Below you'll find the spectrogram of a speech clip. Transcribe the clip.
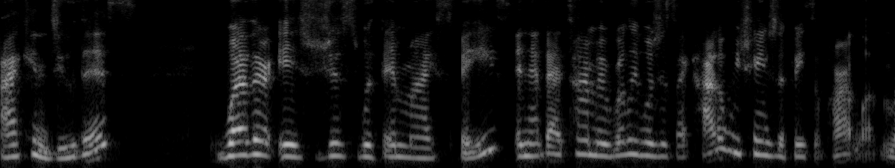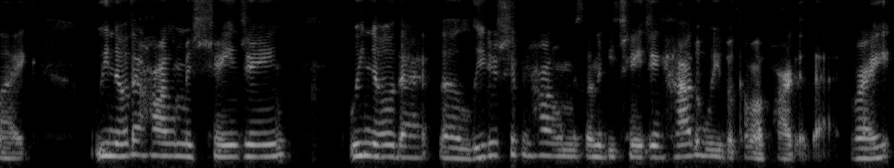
I can do this whether it's just within my space. And at that time, it really was just like, how do we change the face of Harlem? Like, we know that Harlem is changing. We know that the leadership in Harlem is going to be changing. How do we become a part of that? Right.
